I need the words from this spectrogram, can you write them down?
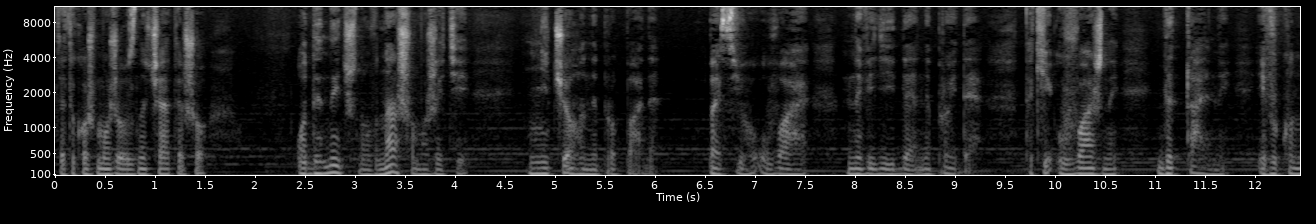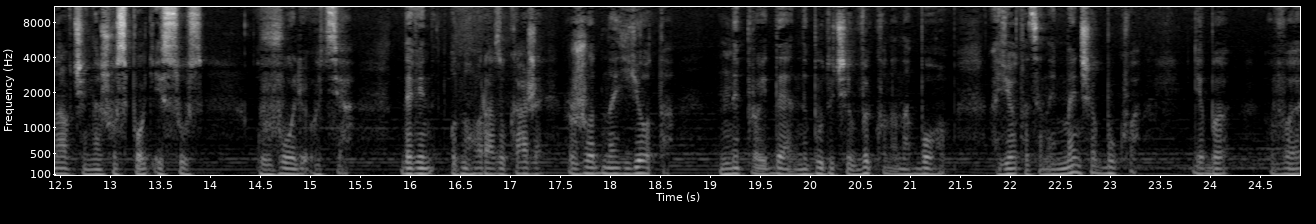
Це також може означати, що одинично в нашому житті нічого не пропаде, без Його уваги не відійде, не пройде. Такий уважний, детальний і виконавчий наш Господь Ісус у волі Отця, де Він одного разу каже, жодна йота не пройде, не будучи виконана Богом, А йота це найменша буква, якби в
